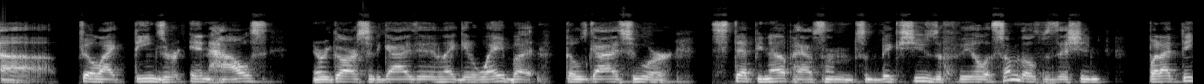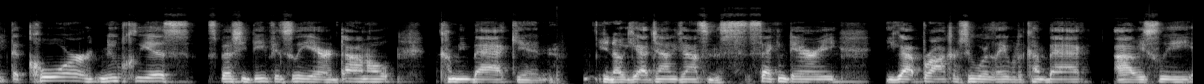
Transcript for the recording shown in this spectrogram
uh, feel like things are in house in regards to the guys that didn't let get away, but those guys who are stepping up have some some big shoes to fill at some of those positions. But I think the core nucleus, especially defensively, Aaron Donald coming back, and you know you got Johnny Johnson secondary. You got Brockers who was able to come back. Obviously,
